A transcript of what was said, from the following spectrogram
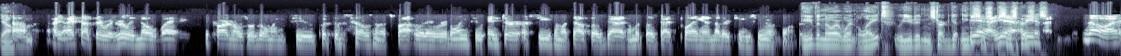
Yeah. Um, I, I thought there was really no way the Cardinals were going to put themselves in a spot where they were going to enter a season without those guys and with those guys playing in another team's uniform. Even though it went late, you didn't start getting yeah, sus- yeah. suspicious? I mean, no, I,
